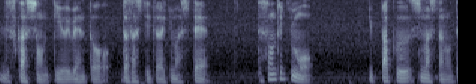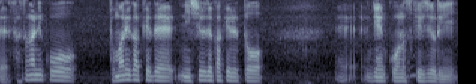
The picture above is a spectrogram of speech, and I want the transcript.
ディスカッションっていうイベントを出させていただきましてでその時も一泊しましたのでさすがにこう泊まりがけで2週出かけると、えー現行のスケジュールに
